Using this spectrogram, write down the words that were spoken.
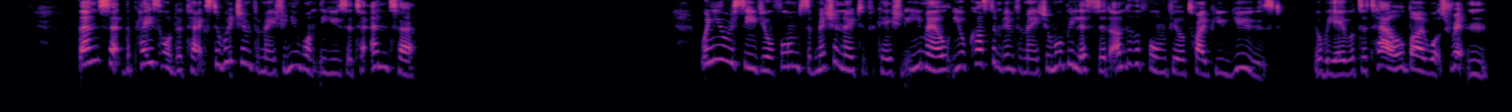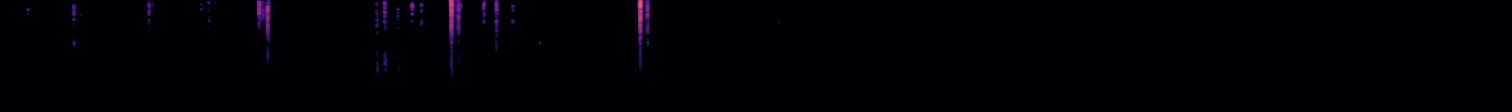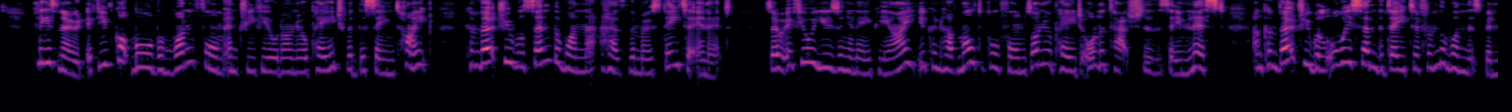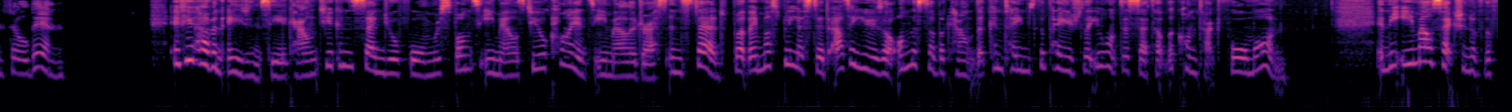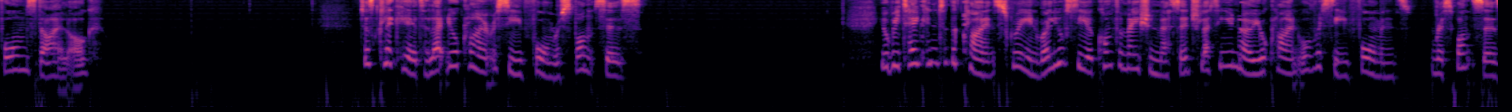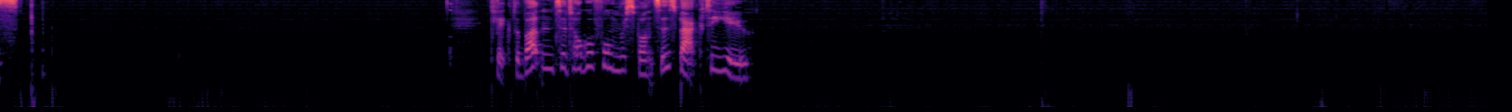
Then set the placeholder text to which information you want the user to enter. When you receive your form submission notification email, your custom information will be listed under the form field type you used. You'll be able to tell by what's written. Please note, if you've got more than one form entry field on your page with the same type, Convertri will send the one that has the most data in it. So if you're using an API, you can have multiple forms on your page all attached to the same list, and Convertri will always send the data from the one that's been filled in. If you have an agency account, you can send your form response emails to your client's email address instead, but they must be listed as a user on the sub-account that contains the page that you want to set up the contact form on. In the email section of the Forms dialog, just click here to let your client receive form responses. You'll be taken to the client screen where you'll see a confirmation message letting you know your client will receive form responses. Click the button to toggle form responses back to you.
